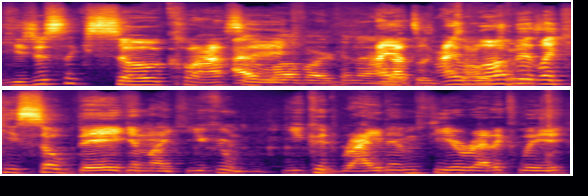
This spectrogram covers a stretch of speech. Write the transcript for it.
He's just like so classic. I love Arcanine. I, That's a I solid love choice. that like he's so big and like you can you could ride him theoretically,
